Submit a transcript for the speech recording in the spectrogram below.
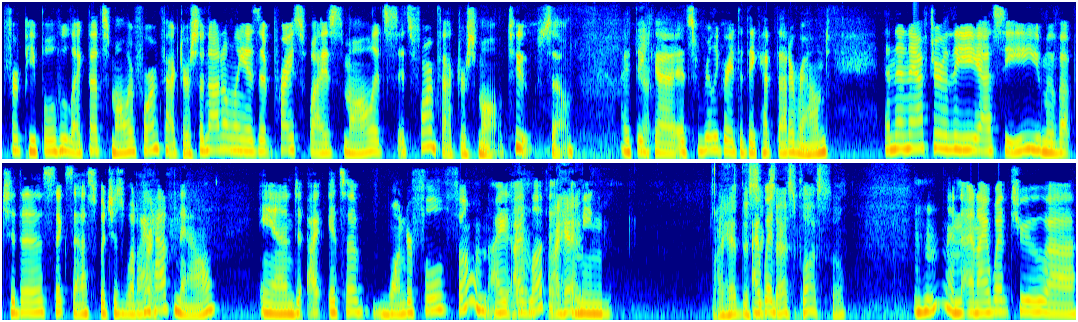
for people who like that smaller form factor. So not only is it price wise small, it's it's form factor small too. So I think yeah. uh, it's really great that they kept that around. And then after the SE, you move up to the 6S, which is what right. I have now, and I, it's a wonderful phone. I, yeah, I love it. I, I mean, I had the 6S Plus, so Mm-hmm. And and I went through. Uh,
